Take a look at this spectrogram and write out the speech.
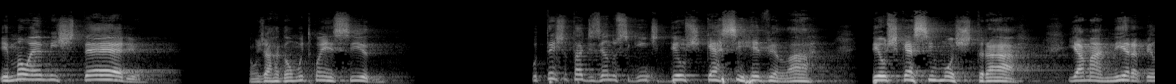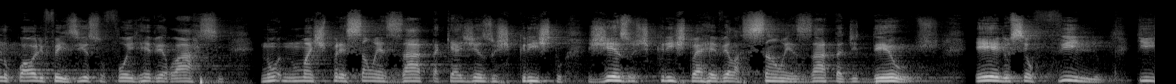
Irmão é mistério. É um jargão muito conhecido. O texto está dizendo o seguinte: Deus quer se revelar, Deus quer se mostrar, e a maneira pelo qual ele fez isso foi revelar-se numa expressão exata que é Jesus Cristo. Jesus Cristo é a revelação exata de Deus. Ele, o seu Filho, que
